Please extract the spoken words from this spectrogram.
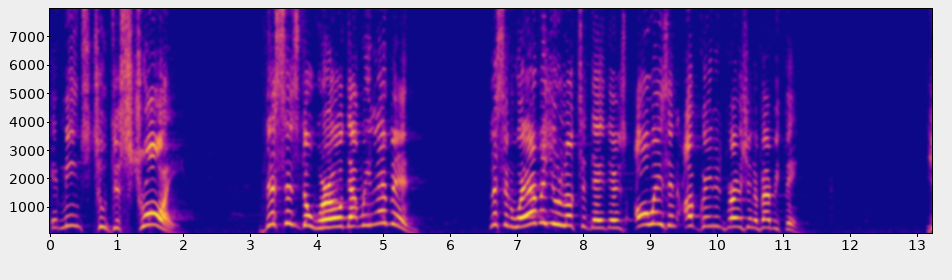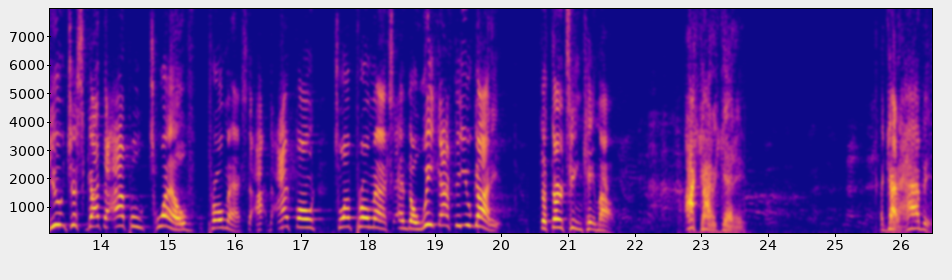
it means to destroy. This is the world that we live in. Listen, wherever you look today, there's always an upgraded version of everything. You just got the Apple 12 Pro Max, the, the, iPhone 12 Pro Max, and the week after you got it, the 13 came out. I gotta get it. I gotta have it.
